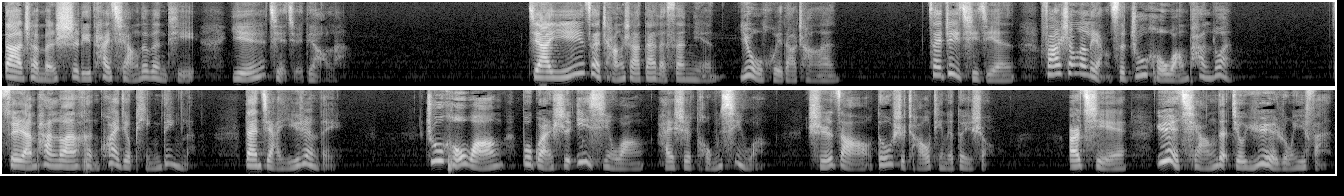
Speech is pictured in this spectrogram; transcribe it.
大臣们势力太强的问题也解决掉了。贾谊在长沙待了三年，又回到长安。在这期间，发生了两次诸侯王叛乱。虽然叛乱很快就平定了，但贾谊认为。诸侯王不管是异姓王还是同姓王，迟早都是朝廷的对手，而且越强的就越容易反，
